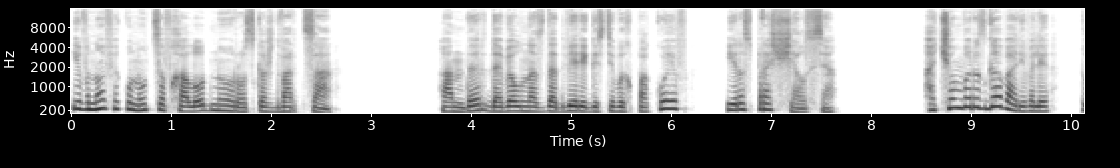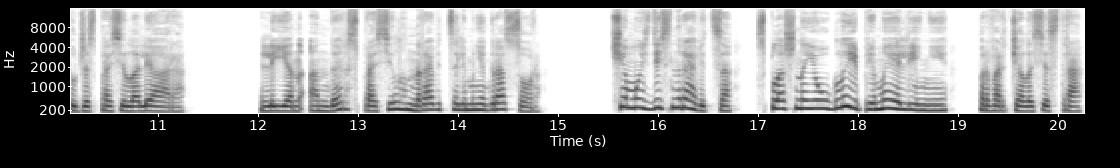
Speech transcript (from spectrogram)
и вновь окунуться в холодную роскошь дворца. Андер довел нас до двери гостевых покоев и распрощался. «О чем вы разговаривали?» — тут же спросила Лиара. Лиен Андер спросил, нравится ли мне Гроссор. «Чему здесь нравится? Сплошные углы и прямые линии», — проворчала сестра.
